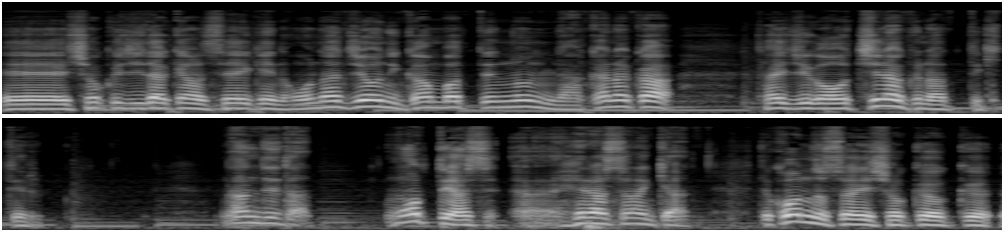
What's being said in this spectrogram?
えー、食事だけの制限で同じように頑張ってんのになかなか体重が落ちなくなってきてる。なんでだ？もっと痩せ減らさなきゃ。で今度それ食欲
